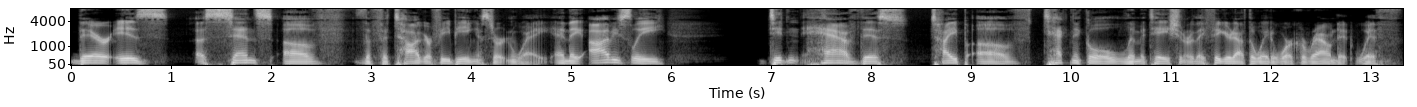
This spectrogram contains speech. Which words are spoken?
there is a sense of the photography being a certain way. And they obviously didn't have this type of technical limitation or they figured out the way to work around it with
